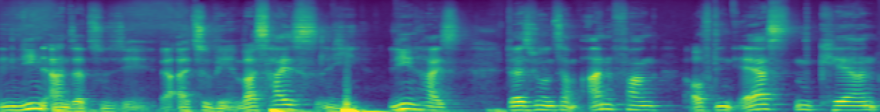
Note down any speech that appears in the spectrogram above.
den Lean-Ansatz zu, äh, zu wählen. Was heißt Lean? Lean heißt, dass wir uns am Anfang auf den ersten Kern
